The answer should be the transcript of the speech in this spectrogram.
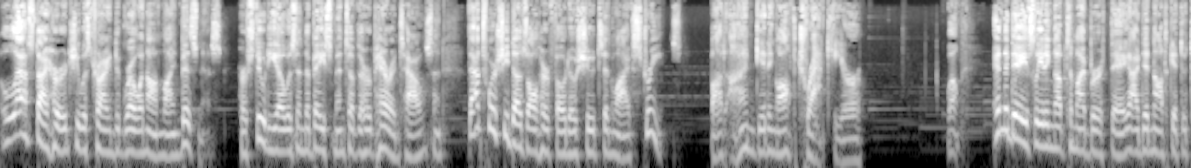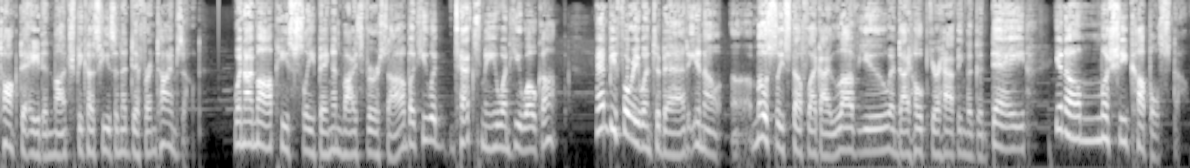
Last I heard, she was trying to grow an online business. Her studio is in the basement of the, her parents' house, and that's where she does all her photo shoots and live streams. But I'm getting off track here. Well, in the days leading up to my birthday, I did not get to talk to Aiden much because he's in a different time zone. When I'm up, he's sleeping and vice versa, but he would text me when he woke up. And before he went to bed, you know, uh, mostly stuff like I love you and I hope you're having a good day, you know, mushy couple stuff.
